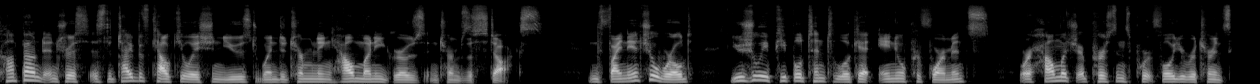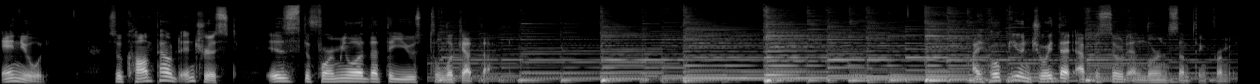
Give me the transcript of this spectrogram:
Compound interest is the type of calculation used when determining how money grows in terms of stocks. In the financial world, Usually, people tend to look at annual performance or how much a person's portfolio returns annually. So, compound interest is the formula that they use to look at that. I hope you enjoyed that episode and learned something from it.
